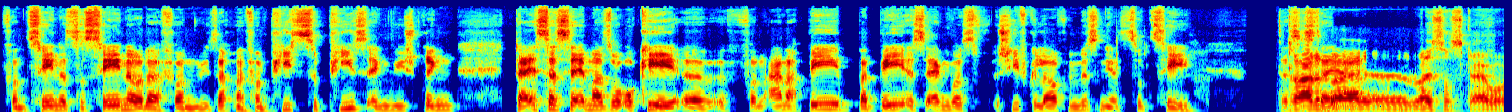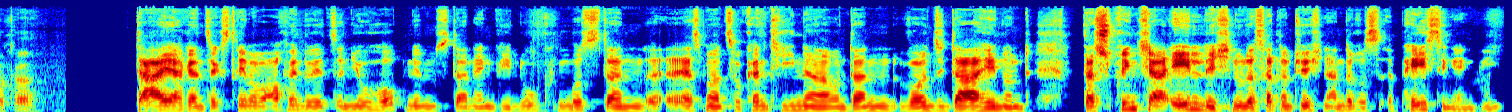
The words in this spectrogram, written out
von Szene zu Szene oder von, wie sagt man, von Piece zu Piece irgendwie springen, da ist das ja immer so, okay, äh, von A nach B, bei B ist irgendwas schiefgelaufen, wir müssen jetzt zu C. Das Gerade bei ja, äh, Rise of Skywalker. Da ja ganz extrem, aber auch wenn du jetzt in New Hope nimmst, dann irgendwie Luke muss dann äh, erstmal zur Kantina und dann wollen sie dahin und das springt ja ähnlich, nur das hat natürlich ein anderes äh, Pacing irgendwie.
